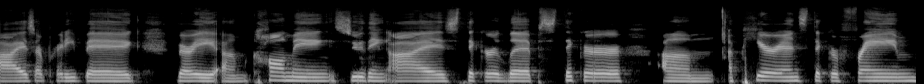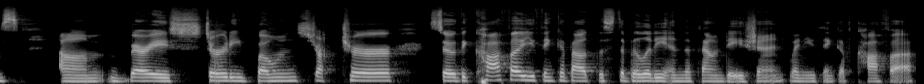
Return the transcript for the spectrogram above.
Eyes are pretty big, very um, calming, soothing eyes, thicker lips, thicker um, appearance, thicker frames, um, very sturdy bone structure. So the kapha, you think about the stability and the foundation when you think of kapha.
